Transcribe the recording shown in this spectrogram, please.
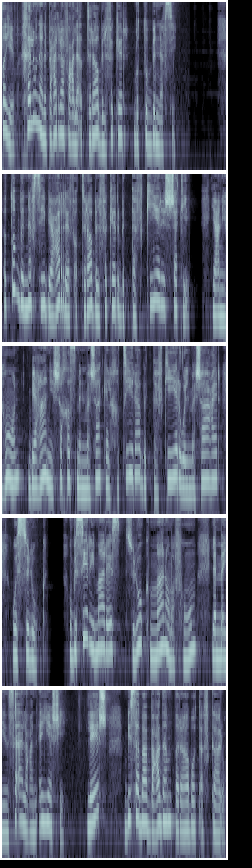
طيب خلونا نتعرف على اضطراب الفكر بالطب النفسي الطب النفسي بيعرف اضطراب الفكر بالتفكير الشكلي يعني هون بيعاني الشخص من مشاكل خطيرة بالتفكير والمشاعر والسلوك وبصير يمارس سلوك مانو مفهوم لما ينسأل عن أي شيء ليش؟ بسبب عدم ترابط أفكاره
